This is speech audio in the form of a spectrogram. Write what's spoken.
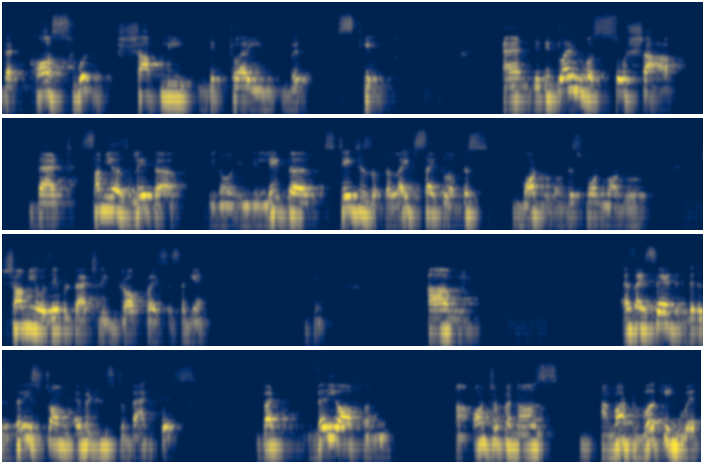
that costs would sharply decline with scale. And the decline was so sharp that some years later, you know, in the later stages of the life cycle of this model, of this phone model, Xiaomi was able to actually drop prices again. Um, as I said, there is very strong evidence to back this, but very often uh, entrepreneurs are not working with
